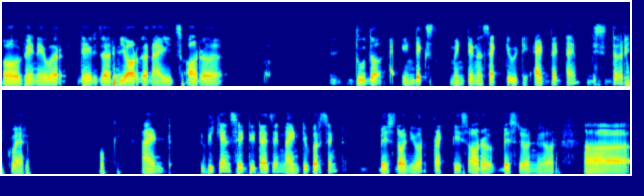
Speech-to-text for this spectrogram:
uh, whenever there is a reorganize or a do the index maintenance activity at that time this is the require okay. And we can set it as a 90 percent based on your practice or uh, based on your uh,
